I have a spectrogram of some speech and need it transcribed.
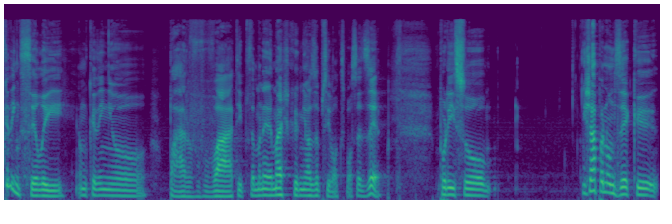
bocadinho silly, é um bocadinho parvo, vá, tipo, da maneira mais carinhosa possível que se possa dizer. Por isso, já para não dizer que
